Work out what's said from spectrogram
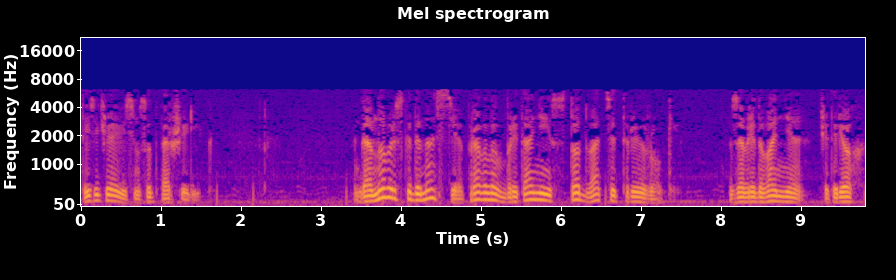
1801 рік. Ганноверська династія правила в Британії 123 роки. За врядування чотирьох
